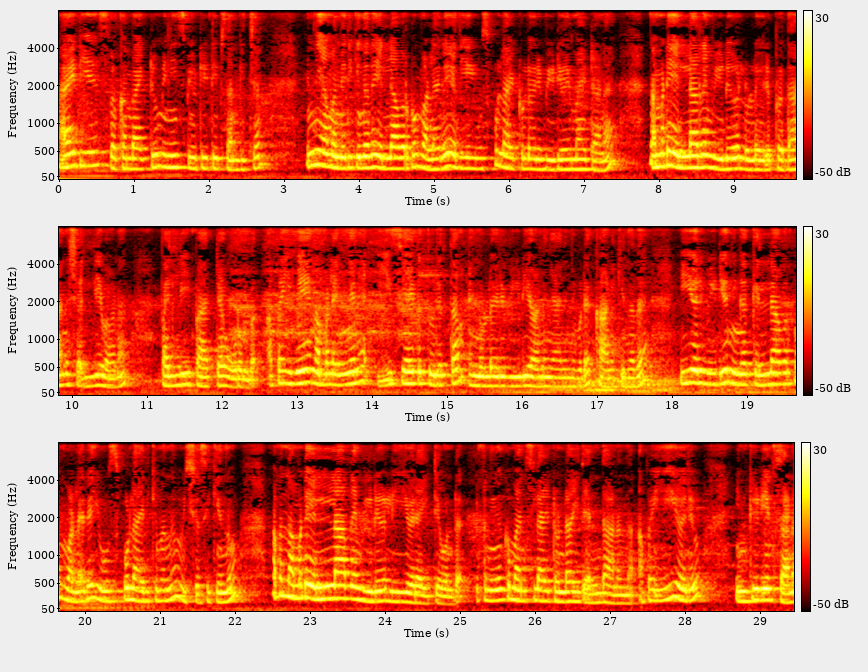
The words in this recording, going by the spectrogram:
Hi dears welcome back to Mini's beauty tips and kitchen ഇന്ന് ഞാൻ വന്നിരിക്കുന്നത് എല്ലാവർക്കും വളരെയധികം യൂസ്ഫുൾ ആയിട്ടുള്ള ഒരു വീഡിയോയുമായിട്ടാണ്. നമ്മുടെ എല്ലാവരുടെയും വീടുകളിലുള്ള ഒരു പ്രധാന ശല്യമാണ് പല്ലി പാറ്റ ഉറുമ്പ്. അപ്പം ഇവയെ നമ്മൾ എങ്ങനെ ഈസി ആയിട്ട് തുരത്താം എന്നുള്ള ഒരു വീഡിയോ ആണ് ഞാനിന്നിവിടെ കാണിക്കുന്നത്. ഈ ഒരു വീഡിയോ നിങ്ങൾക്ക് എല്ലാവർക്കും വളരെ യൂസ്ഫുൾ ആയിരിക്കുമെന്ന് വിശ്വസിക്കുന്നു. അപ്പം നമ്മുടെ എല്ലാവരുടെയും വീടുകളിൽ ഈ ഒരു ഐറ്റം ഉണ്ട്. ഇപ്പം നിങ്ങൾക്ക് മനസ്സിലായിട്ടുണ്ടോ ഇത് എന്താണെന്ന് അപ്പം ഈ ഒരു ഇൻഗ്രീഡിയൻസ് ആണ്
